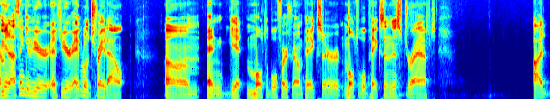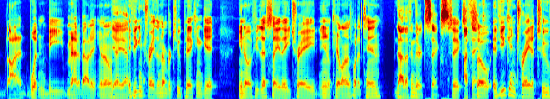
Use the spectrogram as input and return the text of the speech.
I mean, I think if you're if you're able to trade out um, and get multiple first round picks or multiple picks in this draft, I I wouldn't be mad about it. You know, Yeah, yeah. If you can trade the number two pick and get, you know, if you let's say they trade, you know, Carolina's what at ten. No, I think they're at six. Six. I think. So if you can trade a two,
